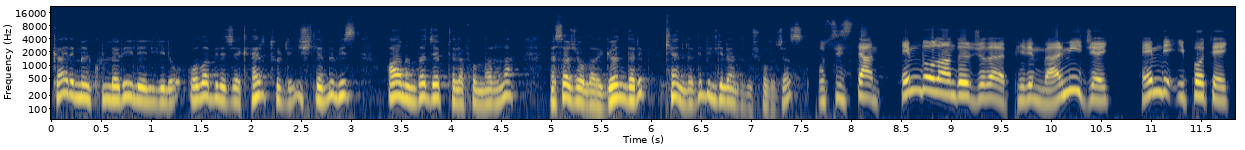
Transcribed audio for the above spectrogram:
gayrimenkulleriyle ilgili olabilecek her türlü işlemi biz anında cep telefonlarına mesaj olarak gönderip kendilerini bilgilendirmiş olacağız. Bu sistem hem dolandırıcılara prim vermeyecek hem de ipotek,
